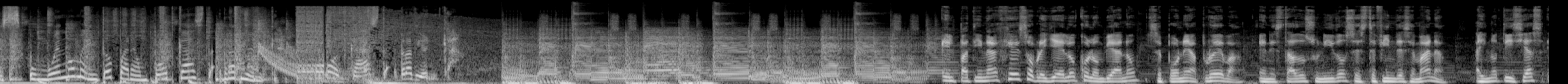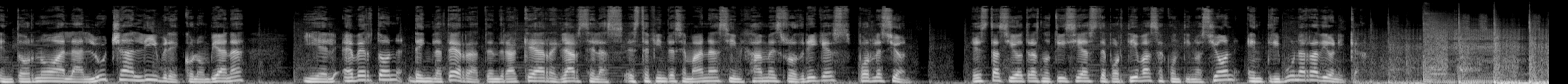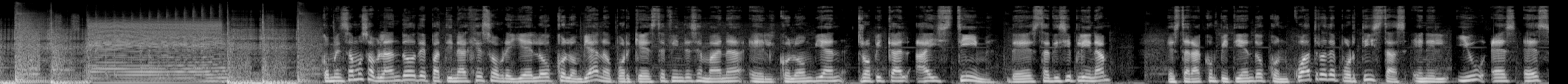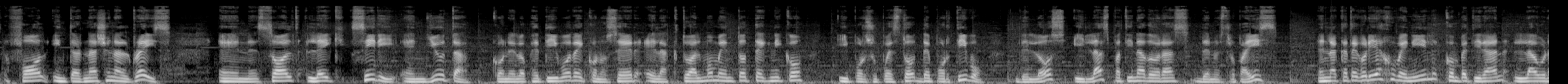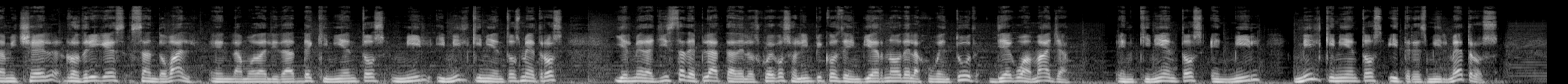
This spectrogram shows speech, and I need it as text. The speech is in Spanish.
Es un buen momento para un podcast radiónica. Podcast radiónica. El patinaje sobre hielo colombiano se pone a prueba en Estados Unidos este fin de semana. Hay noticias en torno a la lucha libre colombiana y el Everton de Inglaterra tendrá que arreglárselas este fin de semana sin James Rodríguez por lesión. Estas y otras noticias deportivas a continuación en Tribuna Radiónica. Comenzamos hablando de patinaje sobre hielo colombiano porque este fin de semana el Colombian Tropical Ice Team de esta disciplina estará compitiendo con cuatro deportistas en el USS Fall International Race en Salt Lake City, en Utah, con el objetivo de conocer el actual momento técnico y por supuesto deportivo de los y las patinadoras de nuestro país. En la categoría juvenil competirán Laura Michelle Rodríguez Sandoval en la modalidad de 500, 1000 y 1500 metros y el medallista de plata de los Juegos Olímpicos de Invierno de la Juventud, Diego Amaya, en 500, en 1000, 1500 y 3000 metros.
